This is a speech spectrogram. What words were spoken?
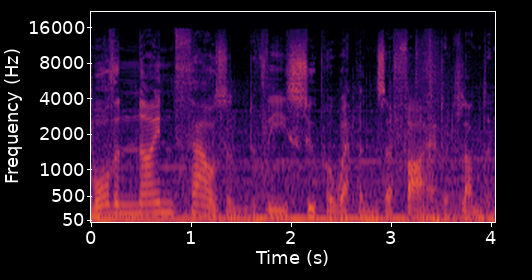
More than 9,000 of these super weapons are fired at London.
